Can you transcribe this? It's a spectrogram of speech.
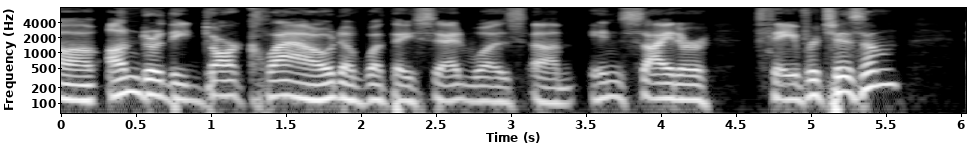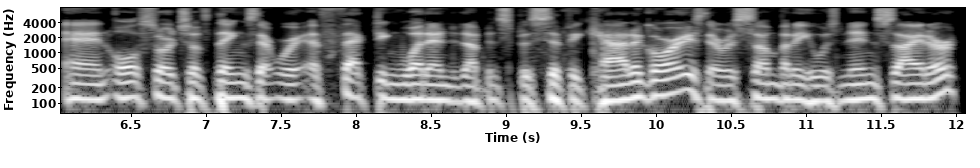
uh, under the dark cloud of what they said was um, insider favoritism and all sorts of things that were affecting what ended up in specific categories. There was somebody who was an insider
